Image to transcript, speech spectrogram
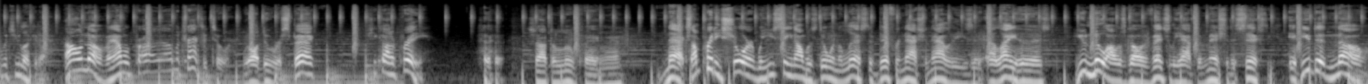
What you looking at? I don't know, man. I'm, a, I'm attracted to her. With all due respect, she kind of pretty. Shout out to Lupe, man. Next, I'm pretty sure when you seen I was doing a list of different nationalities in LA hoods, you knew I was going to eventually have to mention the 60s. If you didn't know,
